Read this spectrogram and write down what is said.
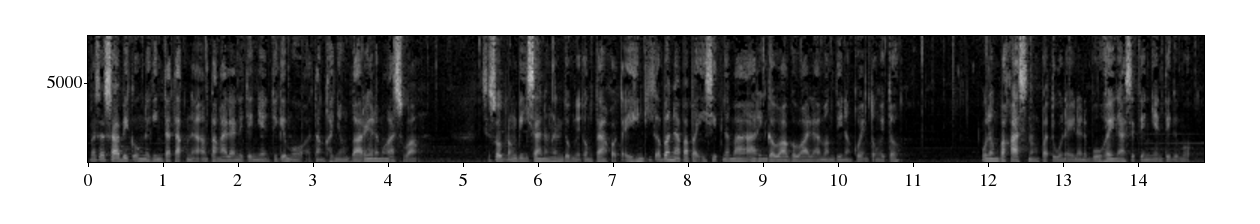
Masasabi kong naging tatak na ang pangalan ni Tenyente Gimo at ang kanyang baryo ng mga aswang sa sobrang bisa ng handog nitong takot ay hindi ka ba napapaisip na maaaring gawa-gawa lamang din ang kwentong ito? Walang bakas ng patunay na nabuhay nga si Tenyente Gumo.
